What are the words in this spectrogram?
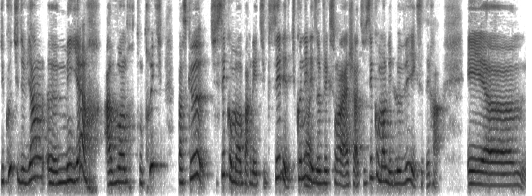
Du coup, tu deviens euh, meilleur à vendre ton truc parce que tu sais comment en parler, tu sais, les, tu connais les objections à l'achat, tu sais comment les lever, etc. Et, euh,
